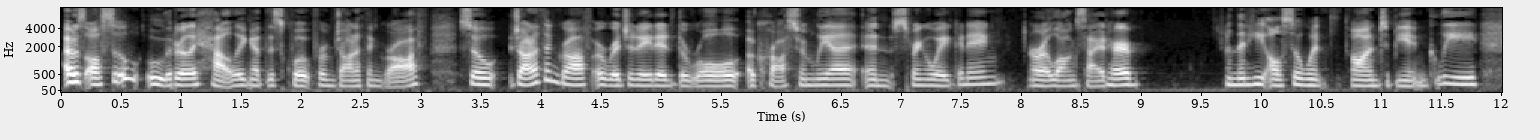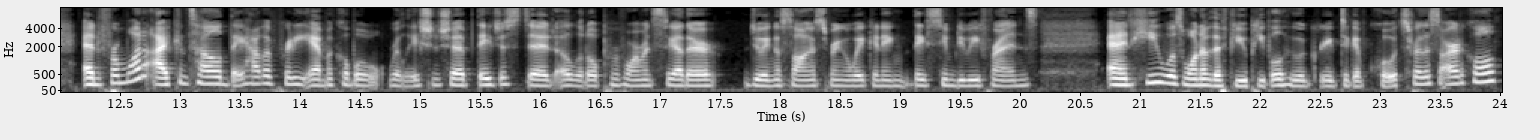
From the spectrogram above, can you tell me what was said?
I was also literally howling at this quote from Jonathan Groff. So, Jonathan Groff originated the role across from Lea in Spring Awakening or alongside her. And then he also went on to be in Glee. And from what I can tell, they have a pretty amicable relationship. They just did a little performance together doing a song of Spring Awakening. They seem to be friends. And he was one of the few people who agreed to give quotes for this article.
